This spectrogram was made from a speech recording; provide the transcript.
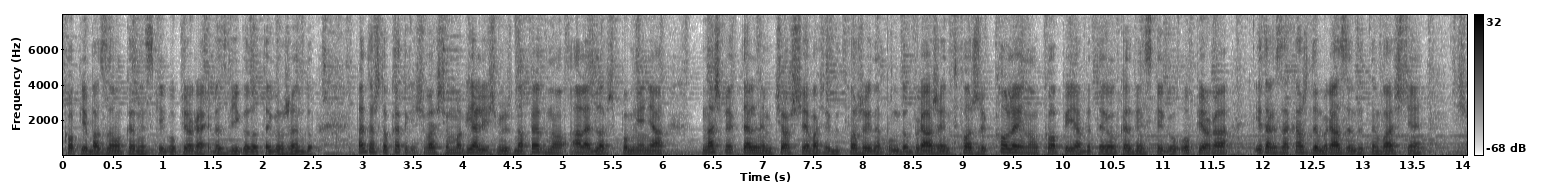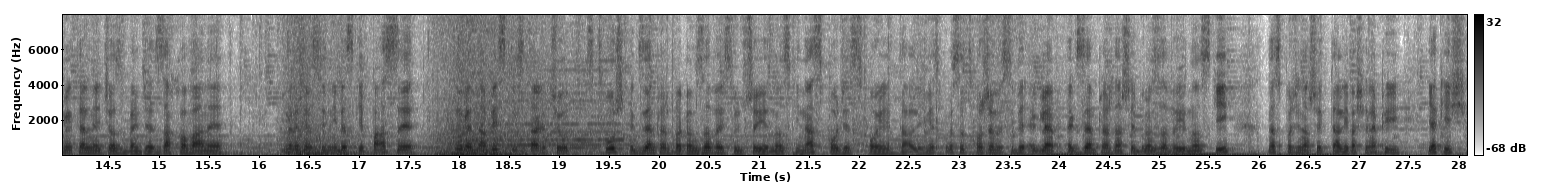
kopię bazową kedweńskiego upiora i wezwij go do tego rzędu. Pamiętasz, tą kartę się właśnie omawialiśmy już na pewno, ale dla przypomnienia, na śmiertelnym ciosie, właśnie gdy tworzy jeden punkt obrażeń, tworzy kolejną kopię jakby tego kedweńskiego upiora i tak za każdym razem, gdy ten właśnie śmiertelny cios będzie zachowany, Weźmiemy sobie niebieskie pasy, które na bliskim starciu stwórz egzemplarz brązowej sojuszczej jednostki na spodzie swojej talii. Więc po prostu tworzymy sobie egzemplarz naszej brązowej jednostki na spodzie naszej talii. Właśnie lepiej jakieś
